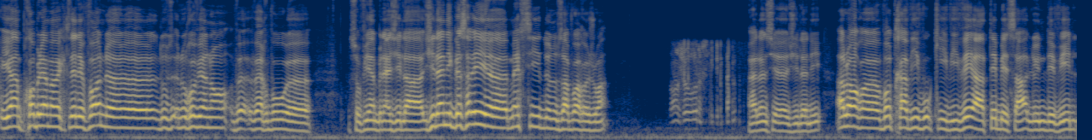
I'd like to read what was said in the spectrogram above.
il y a un problème avec le téléphone. nous, revenons vers vous, Sofiane Benagila. Gilani Gassari, merci de nous avoir rejoints. Alain Gilani. Alors, euh, votre avis, vous qui vivez à Tébessa, l'une des villes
